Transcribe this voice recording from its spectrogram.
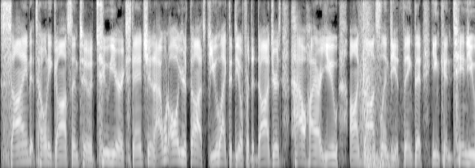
signed Tony Gonsolin to a two year extension. And I want all your thoughts. Do you like the deal for the Dodgers? How high are you on Gonsolin? Do you think that he can continue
